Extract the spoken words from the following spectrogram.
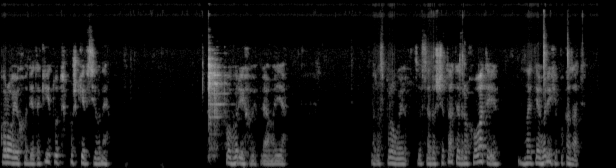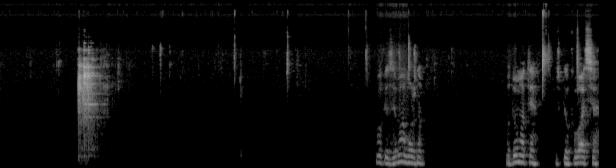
корою ходи, такі тут по шкірці вони. По горіхові прямо є. Зараз спробую це все досчитати, дорахувати і знайти горіх і показати. Поки зима можна подумати, поспілкуватися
